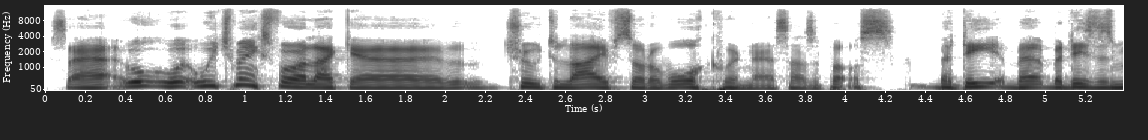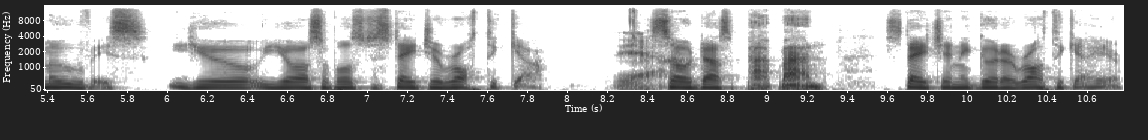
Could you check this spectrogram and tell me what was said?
So, uh, which makes for like a true to life sort of awkwardness, I suppose. But the, but, but this is movies. You you're supposed to stage erotica. Yeah. So does Batman stage any good erotica here?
